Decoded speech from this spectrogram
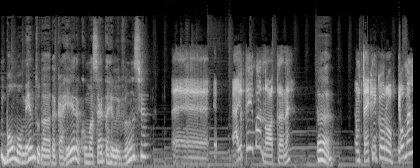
um bom momento da, da carreira, com uma certa relevância. É, Aí eu tenho uma nota, né? Ah, É um técnico europeu, mas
